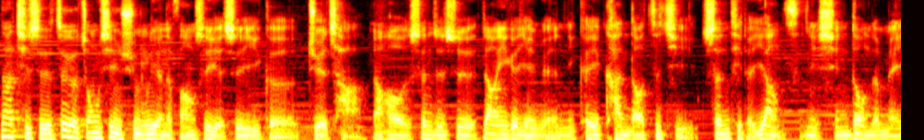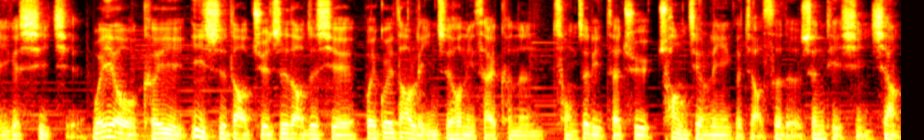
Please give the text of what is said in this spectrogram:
那其实这个中性训练的方式也是一个觉察，然后甚至是让一个演员你可以看到自己身体的样子，你行动的每一个细节。唯有可以意识到、觉知到这些，回归到零之后，你才可能从这里再去创建另一个角色的身体形象。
